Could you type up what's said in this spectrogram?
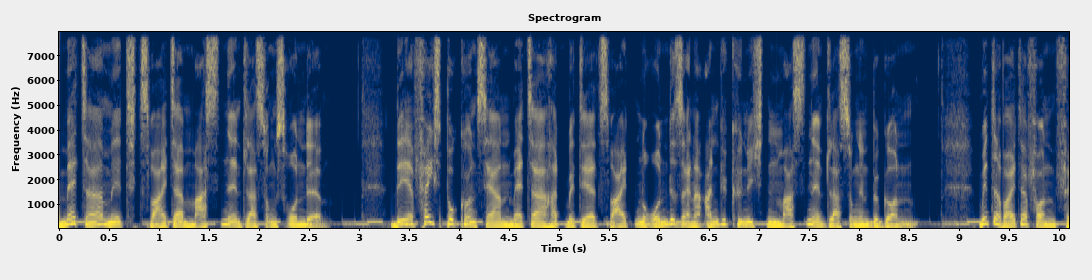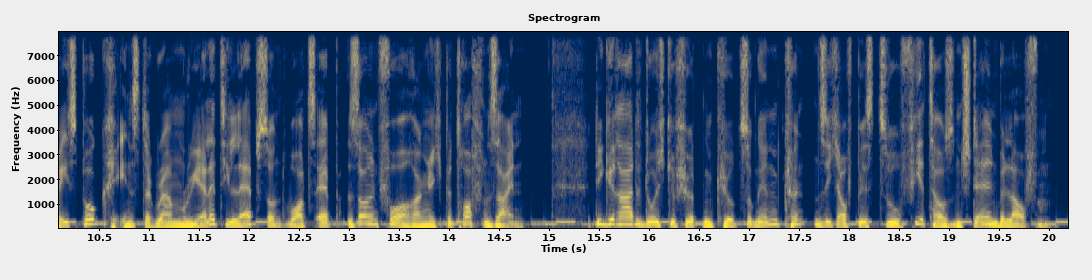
Meta mit zweiter Massenentlassungsrunde. Der Facebook-Konzern Meta hat mit der zweiten Runde seiner angekündigten Massenentlassungen begonnen. Mitarbeiter von Facebook, Instagram, Reality Labs und WhatsApp sollen vorrangig betroffen sein. Die gerade durchgeführten Kürzungen könnten sich auf bis zu 4000 Stellen belaufen.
